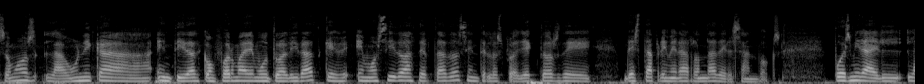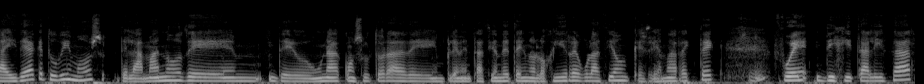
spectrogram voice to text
Somos la única entidad con forma de mutualidad que hemos sido aceptados entre los proyectos de, esta primera ronda del Sandbox. Pues mira, la idea que tuvimos de la mano de, una consultora de implementación de tecnología y regulación que se llama RecTech fue digitalizar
